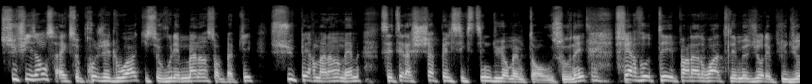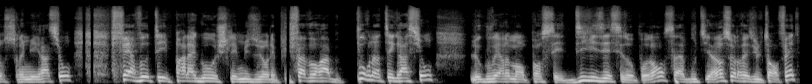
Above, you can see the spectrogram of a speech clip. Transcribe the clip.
Suffisance avec ce projet de loi qui se voulait malin sur le papier, super malin même. C'était la chapelle Sixtine du en même temps, vous vous souvenez? Faire voter par la droite les mesures les plus dures sur l'immigration, faire voter par la gauche les mesures les plus favorables pour l'intégration. Le gouvernement pensait diviser ses opposants. Ça a abouti à un seul résultat, en fait.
